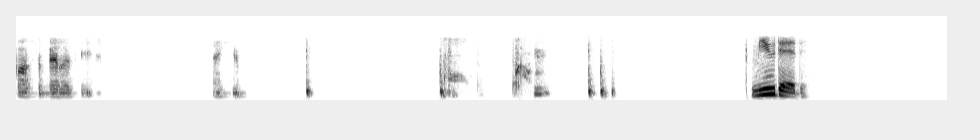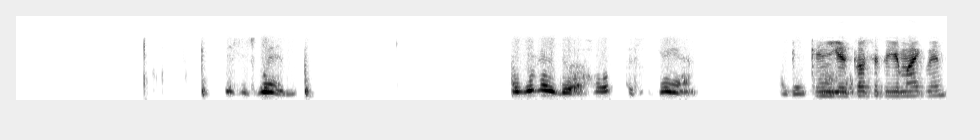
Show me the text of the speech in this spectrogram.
possibilities. Thank you. Muted. This is Wynn. And we're going to do a whole a scan. of the Can you get closer to your mic, Vin?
